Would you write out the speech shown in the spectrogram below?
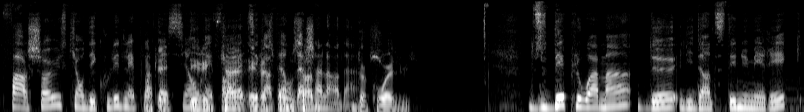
fâcheuses qui ont découlé de l'implantation est informatique en termes responsable d'achalandage. de quoi, lui? du déploiement de l'identité numérique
